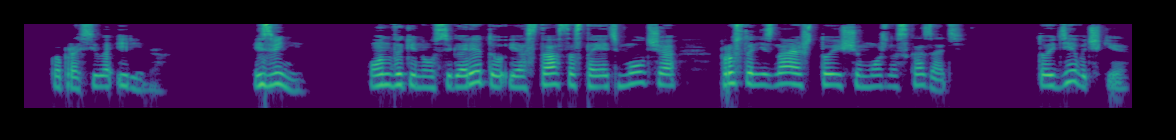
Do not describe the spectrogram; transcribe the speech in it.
— попросила Ирина. — Извини. Он выкинул сигарету и остался стоять молча, просто не зная, что еще можно сказать. Той девочке,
